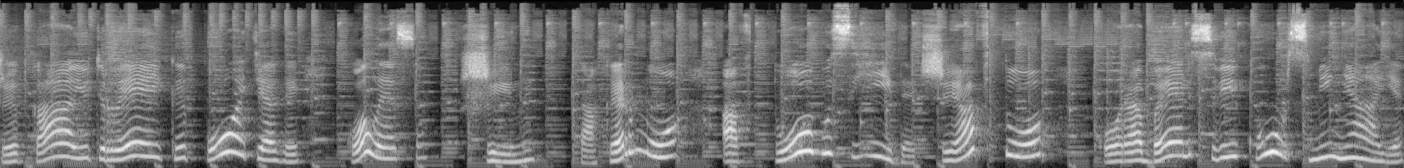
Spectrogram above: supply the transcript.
чекають рейки, потяги, колеса, шини та кермо. Автобус їде чи авто, корабель свій курс міняє,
